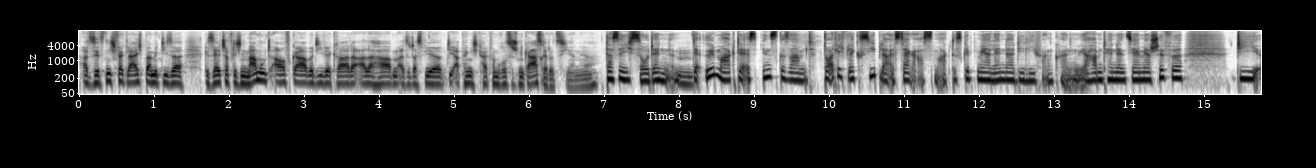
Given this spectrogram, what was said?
Also es ist jetzt nicht vergleichbar mit dieser gesellschaftlichen Mammutaufgabe, die wir gerade alle haben, also dass wir die Abhängigkeit vom russischen Gas reduzieren. Ja. Das sehe ich so, denn mhm. der Ölmarkt, der ist insgesamt deutlich flexibler als der Gasmarkt. Es gibt mehr Länder, die liefern können. Wir haben tendenziell mehr Schiffe, die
